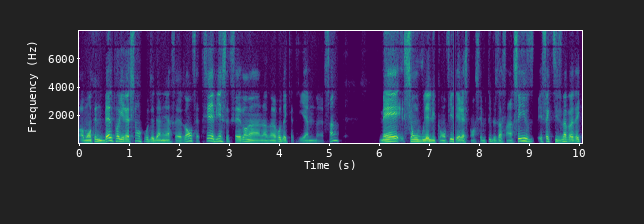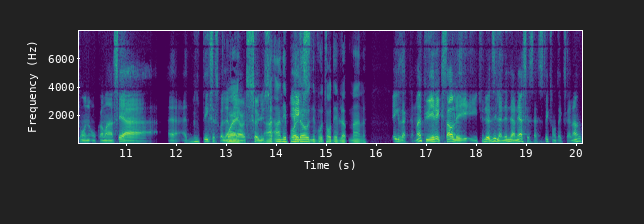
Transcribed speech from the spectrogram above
a montré une belle progression au cours des dernières saisons, fait très bien cette saison dans, dans un rôle de quatrième centre. Mais si on voulait lui confier des responsabilités plus offensives, effectivement, peut-être qu'on commençait à, à, douter que ce soit la meilleure solution. On n'est pas là au niveau de son développement. Exactement. Puis Eric Saul, et, tu l'as dit, l'année dernière, ses statistiques sont excellentes.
